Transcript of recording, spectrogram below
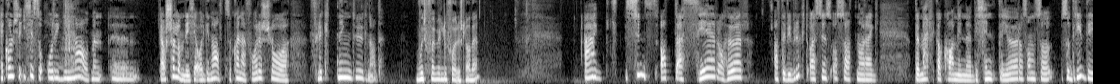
er kanskje ikke så original, men uh, ja, selv om det ikke er originalt, så kan jeg foreslå flyktningdugnad. Hvorfor vil du foreslå det? Jeg syns at jeg ser og hører at det blir brukt, og jeg syns også at når jeg bemerker hva mine bekjente gjør og sånn, så, så, driver de,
